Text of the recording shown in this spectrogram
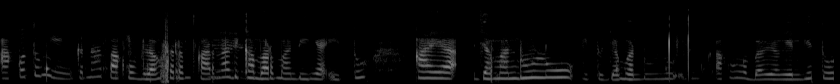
aku tuh nging kenapa aku bilang serem? Karena di kamar mandinya itu kayak zaman dulu gitu zaman dulu aku ngebayangin gitu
